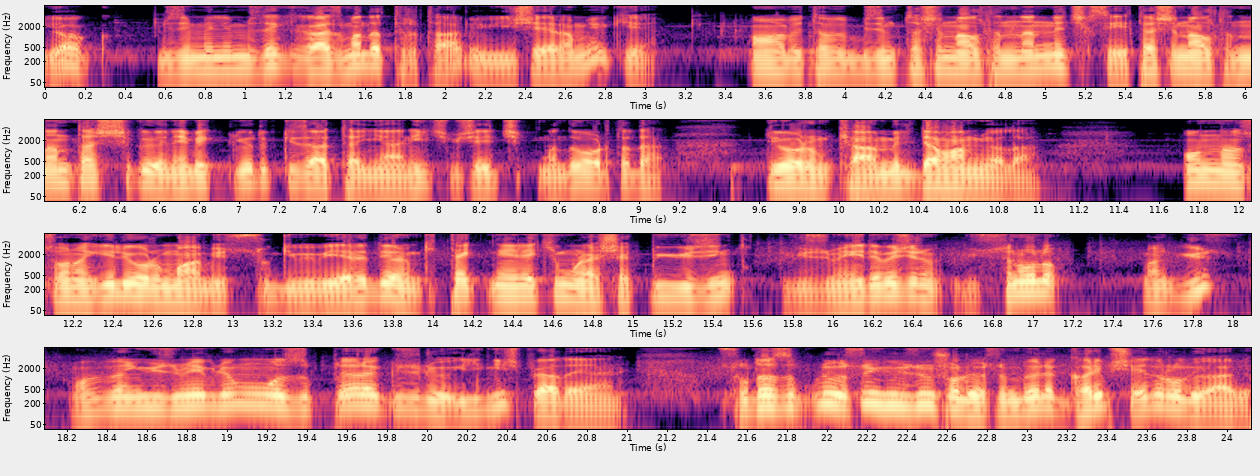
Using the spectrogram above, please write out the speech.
Yok bizim elimizdeki gazma da tırt abi bir işe yaramıyor ki. Abi tabi bizim taşın altından ne çıksa iyi. Taşın altından taş çıkıyor. Ne bekliyorduk ki zaten yani hiçbir şey çıkmadı ortada. Diyorum Kamil devam yola. Ondan sonra geliyorum abi su gibi bir yere diyorum ki tekneyle kim uğraşacak bir yüzün. Yüzmeyi de beceririm. Yüzsene oğlum. Ben yüz. Abi ben yüzmeyi biliyorum ama zıplayarak yüzülüyor. İlginç bir ada yani. Suda zıplıyorsun yüzmüş oluyorsun. Böyle garip şeyler oluyor abi.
